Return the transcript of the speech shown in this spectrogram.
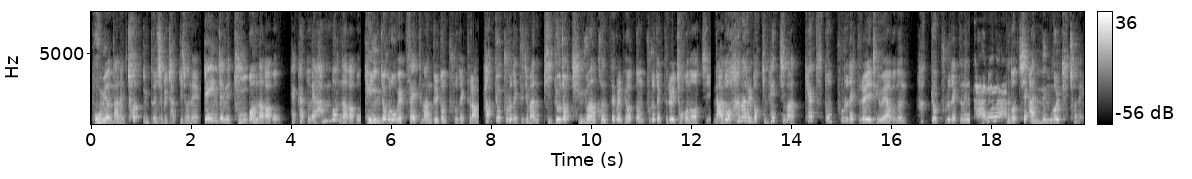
보면 나는 첫 인턴십을 잡기 전에 게임잼에 두 번 나가고 해카톤에 한 번 나가고 개인적으로 웹사이트 만들던 프로젝트랑 학교 프로젝트지만 비교적 중요한 컨셉을 배웠던 프로젝트를 적어 넣었지. 나도 하나를 넣긴 했지만 캡스톤 프로젝트를 제외하고는 학교 프로젝트는 가능한 넣지 않는 걸 추천해.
